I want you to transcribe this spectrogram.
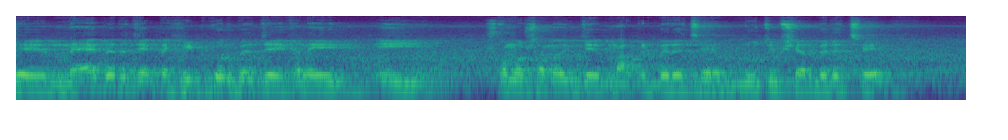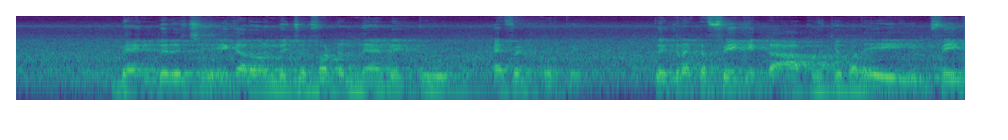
যে ন্যাবের যে একটা হিট করবে, যে এখানে এই সমসাময়িক যে মার্কেট বেড়েছে ব্লু চিপ শেয়ার বেড়েছে ব্যাংক বেড়েছে এই কারণে মিউচুয়াল ফান্ডের ন্যায় একটু এফেক্ট করবে। তো এখানে একটা ফেক একটা আপ হতে পারে, এই ফেক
